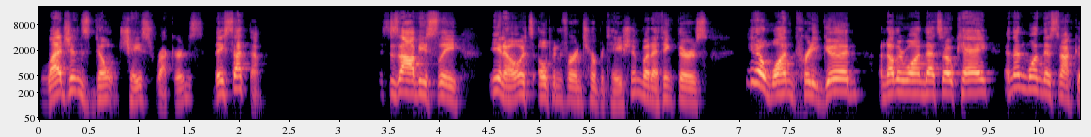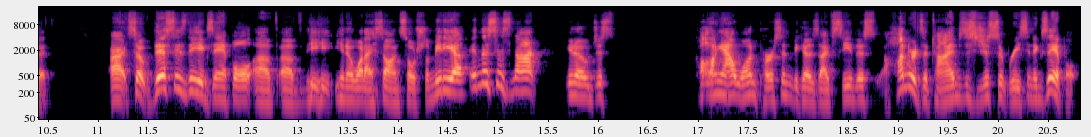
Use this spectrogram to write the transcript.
legends don't chase records, they set them. This is obviously, you know, it's open for interpretation, but I think there's, you know, one pretty good, another one that's okay, and then one that's not good. All right. So this is the example of, of the, you know, what I saw on social media. And this is not, you know, just calling out one person because I've seen this hundreds of times. This is just a recent example.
